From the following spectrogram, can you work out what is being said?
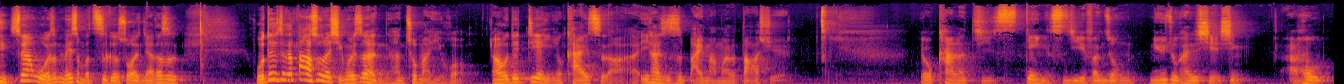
虽然我是没什么资格说人家，但是我对这个大叔的行为是很很充满疑惑。然后对电影又开始了，一开始是白茫茫的大雪，又看了几电影十几分钟，女主开始写信，然后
